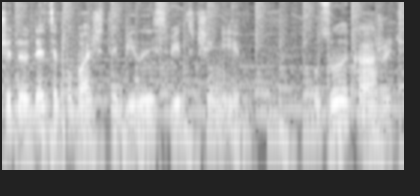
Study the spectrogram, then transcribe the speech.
чи доведеться побачити білий світ чи ні. Гуцули кажуть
